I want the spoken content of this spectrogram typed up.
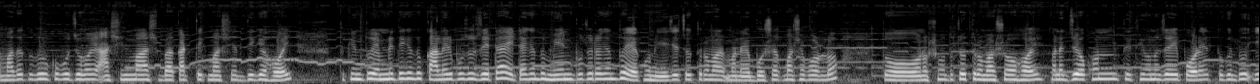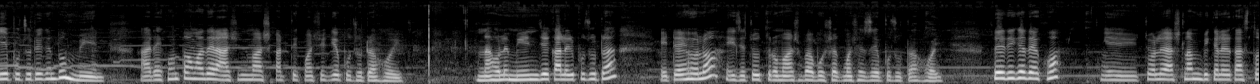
আমাদের তো দুর্গা পুজো হয় আশ্বিন মাস বা কার্তিক মাসের দিকে হয়। তো কিন্তু এমনিতে কিন্তু কালের পুজো যেটা, এটা কিন্তু মেন পুজোটা কিন্তু এখনই। এই যে চৈত্র মানে বৈশাখ মাসে পড়ল, তো অনেক সময় তো চৈত্র মাসও হয়। মানে যখন তিথি অনুযায়ী পড়ে, তো কিন্তু এই পুজোটা কিন্তু মেন আর এখন তো আমাদের আশ্বিন মাস, কার্তিক মাসে গিয়ে পুজোটা হয়। না হলে মেন যে কালের পুজোটা, এটাই হলো এই যে চৈত্র মাস বা বৈশাখ মাসে যে পুজোটা হয়। তো এদিকে দেখো এই চলে আসলাম, বিকালের কাজ তো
